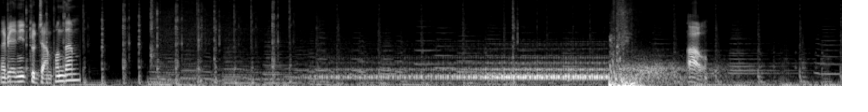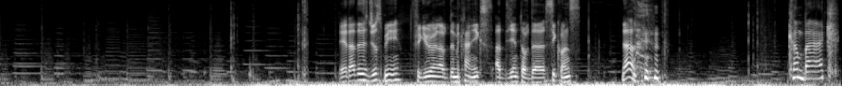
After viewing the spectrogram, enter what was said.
Maybe I need to jump on them? Oh. Yeah, that is just me figuring out the mechanics at the end of the sequence. No! Come back!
